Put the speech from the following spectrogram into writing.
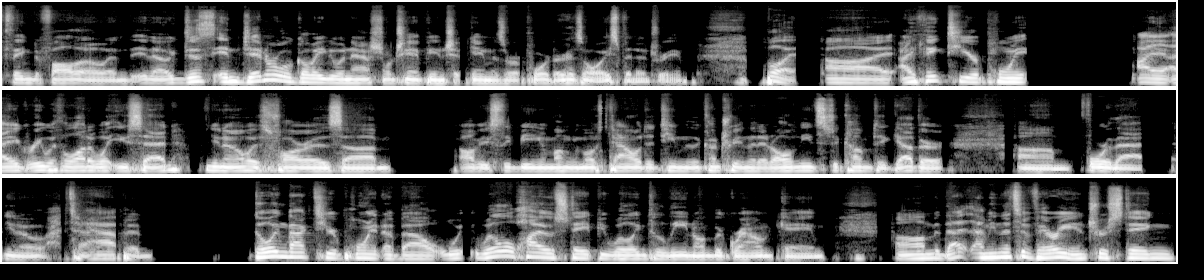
thing to follow. And, you know, just in general, going to a national championship game as a reporter has always been a dream. But uh, I think to your point, I, I, agree with a lot of what you said, you know, as far as um, obviously being among the most talented team in the country and that it all needs to come together um, for that, you know, to happen going back to your point about will Ohio State be willing to lean on the ground game? Um, that I mean, that's a very interesting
